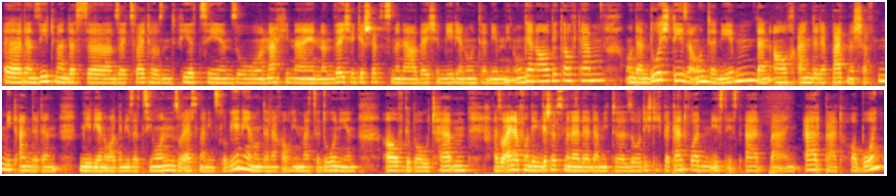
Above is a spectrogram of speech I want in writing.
äh, dann sieht man, dass äh, seit 2014 so nachhinein, äh, welche Geschäftsmänner, welche Medienunternehmen in Ungarn auch gekauft haben und dann durch diese Unternehmen dann auch andere Partnerschaften mit anderen Medienorganisationen, so erstmal in Slowenien und danach auch in Mazedonien aufgebaut haben. Also einer von den Geschäftsmännern, der damit äh, so richtig bekannt worden ist, ist Arpad Hobony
